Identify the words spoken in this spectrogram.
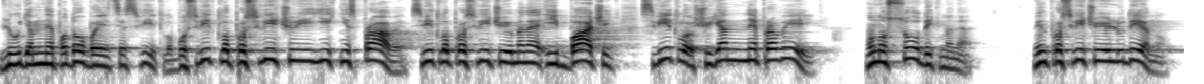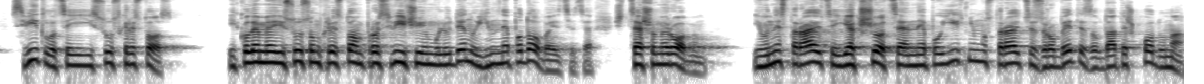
Людям не подобається світло, бо світло просвічує їхні справи. Світло просвічує мене і бачить світло, що я не правий. Воно судить мене. Він просвічує людину. Світло це Ісус Христос. І коли ми Ісусом Христом просвічуємо людину, їм не подобається це, це, що ми робимо. І вони стараються, якщо це не по-їхньому, стараються зробити, завдати шкоду нам.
